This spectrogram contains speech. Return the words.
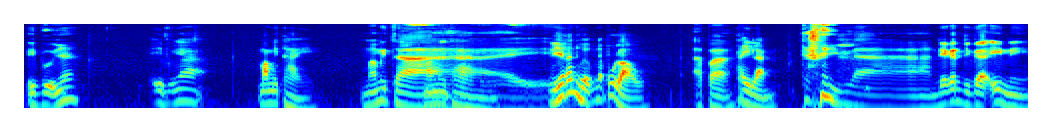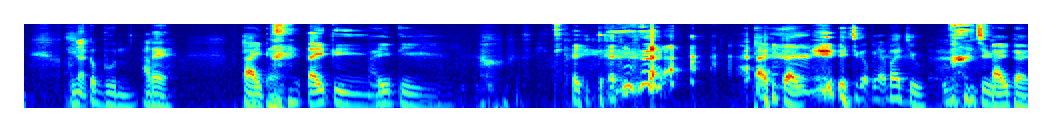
Ibunya? Ibunya mami tai mami tai Mami tai. dia kan juga punya pulau. Apa? Thailand. Thailand. Dia kan juga ini punya kebun. Teh. Tai Tahiti Tahiti tai tai tai tai dia juga punya baju. Baju. Tai tai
